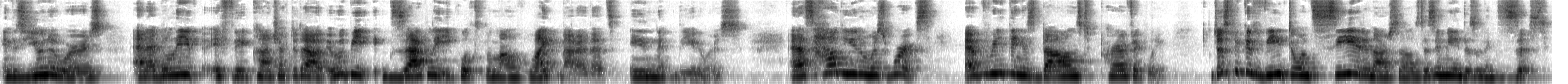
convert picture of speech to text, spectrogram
in this universe and I believe if they contracted out, it would be exactly equal to the amount of light matter that's in the universe. And that's how the universe works. Everything is balanced perfectly. Just because we don't see it in ourselves doesn't mean it doesn't exist.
